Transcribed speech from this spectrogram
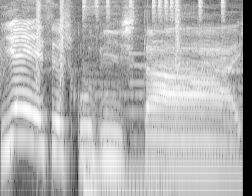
E aí, seus clubistas?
